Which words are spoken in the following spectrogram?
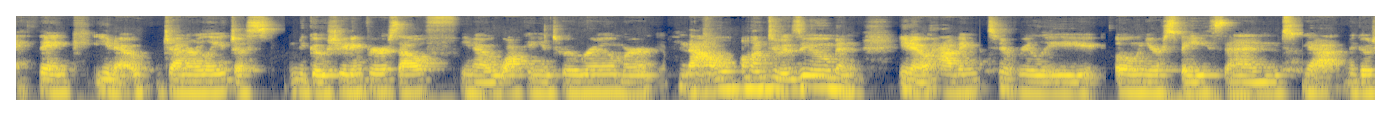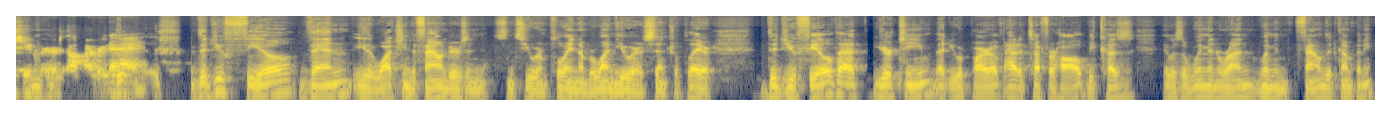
I think, you know, generally just negotiating for yourself, you know, walking into a room or now onto a Zoom and, you know, having to really own your space and, yeah, negotiate for mm-hmm. yourself every day. Did you feel then, either watching the founders and since you were employee number one, you were a central player, did you feel that your team that you were part of had a tougher haul because it was a women run, women founded company,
